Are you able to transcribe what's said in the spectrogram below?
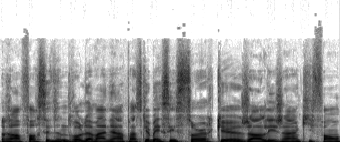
renforcé d'une drôle de manière parce que ben c'est sûr que genre les gens qui font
